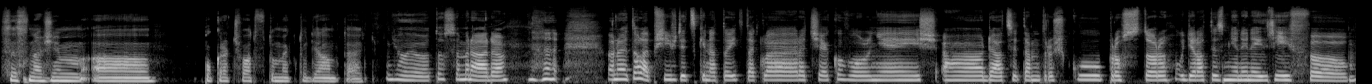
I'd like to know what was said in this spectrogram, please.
se snažím uh, pokračovat v tom, jak to dělám teď. Jo, jo, to jsem ráda. ono je to lepší vždycky na to jít takhle radši jako volnějš a dát si tam trošku prostor, udělat ty změny nejdřív uh,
